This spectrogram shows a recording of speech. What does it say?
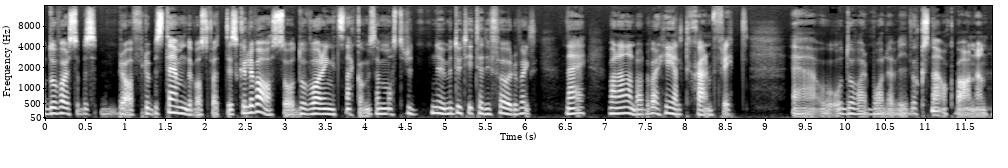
Och då var det så bra, för då bestämde vi oss för att det skulle vara så. Då var det inget snack om, så måste du nu, men du tittade ju förr. Var liksom, nej, varannan dag, då var det helt skärmfritt. Eh, och, och, då var det både vi vuxna och barnen.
